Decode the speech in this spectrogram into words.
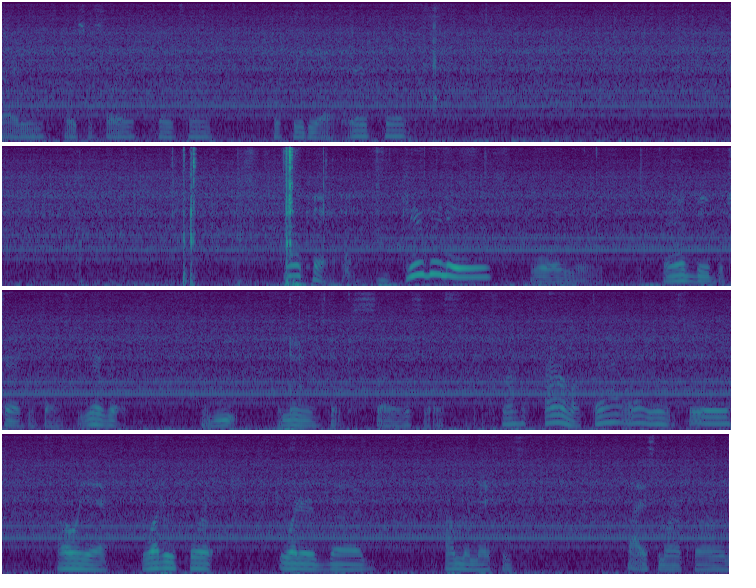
riding, racist slurs, Trump, graffiti at airport. Okay. Google News. World News. And that'd be the traffic thing. Google. The news takes so this is. I don't what that. I want to. Oh yeah. Water report. Water bug. Combinations. Buy a smartphone.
